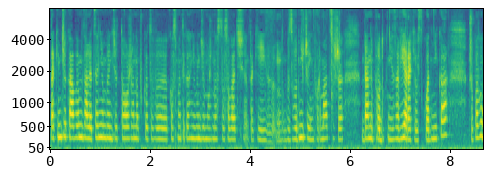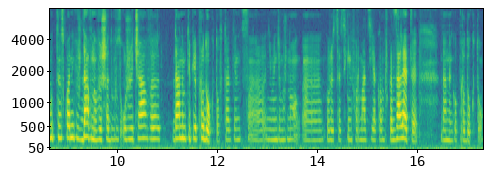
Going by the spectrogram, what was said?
Takim ciekawym zaleceniem będzie to, że na przykład w kosmetykach nie będzie można stosować takiej zwodniczej informacji, że dany produkt nie zawiera jakiegoś składnika, w przypadku gdy ten składnik już dawno wyszedł z użycia w danym typie produktów, tak? więc e, nie będzie można e, korzystać z tych informacji jako na przykład zalety danego produktu.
